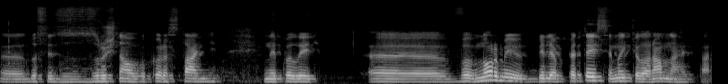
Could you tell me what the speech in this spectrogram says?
е, досить зручна у використанні, не пилить. Е, В нормі біля 5-7 кг на гектар.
